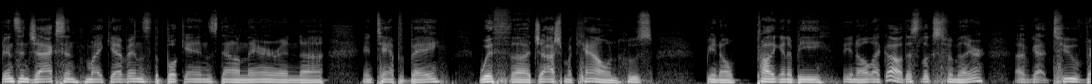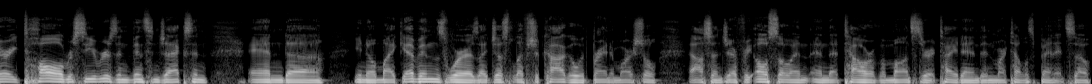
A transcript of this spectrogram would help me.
Vincent Jackson, Mike Evans, the bookends down there in uh, in Tampa Bay with uh, Josh McCown, who's you know, probably going to be, you know, like, oh, this looks familiar. I've got two very tall receivers in Vincent Jackson and, uh, you know, Mike Evans, whereas I just left Chicago with Brandon Marshall, Alshon Jeffery, also, and, and that tower of a monster at tight end and Martellus Bennett. So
